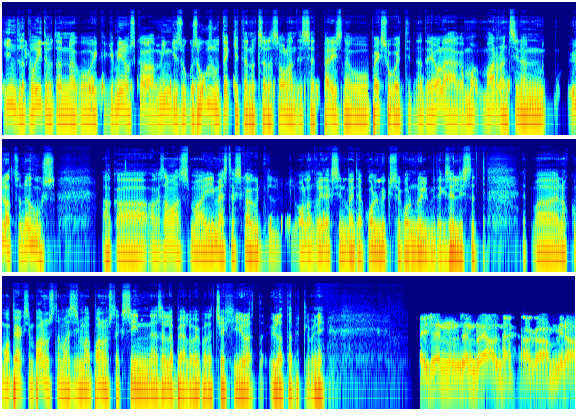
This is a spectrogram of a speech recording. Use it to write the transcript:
kindlad võidud on nagu ikkagi minus ka mingisuguse usu tekitanud sellesse Hollandisse, et päris nagu peksukotid nad ei ole, aga ma, ma arvan, et siin on, üllatus on õhus aga, aga samas ma ei imestaks ka, kui Holland võidaks siin, ma ei tea, kolm-üks või kolm-null, midagi sellist, et et ma noh, kui ma peaksin panustama, siis ma panustaks siin selle peale võib-olla, et Tšehhi üllatab, üllatab, ütleme nii ei, see on, see on reaalne, aga mina,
